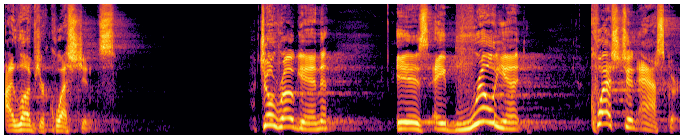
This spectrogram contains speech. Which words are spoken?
I love your questions. Joe Rogan is a brilliant question asker.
